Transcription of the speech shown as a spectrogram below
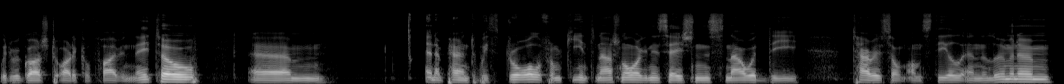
with regards to Article 5 in NATO, um, an apparent withdrawal from key international organizations, now with the tariffs on, on steel and aluminum.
